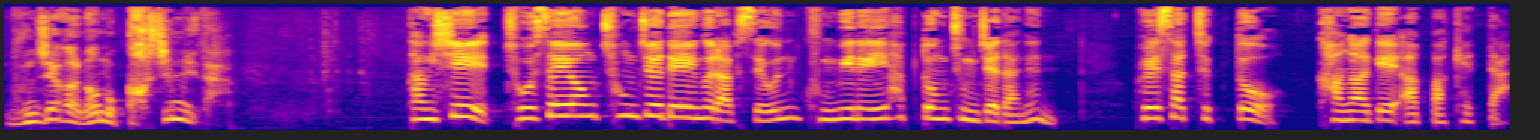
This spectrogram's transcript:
문제가 너무 커집니다. 당시 조세영 총재 대행을 앞세운 국민회의 합동중재단은 회사 측도 강하게 압박했다.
